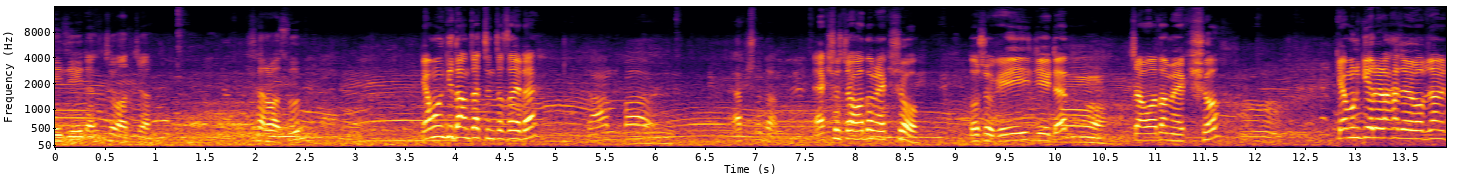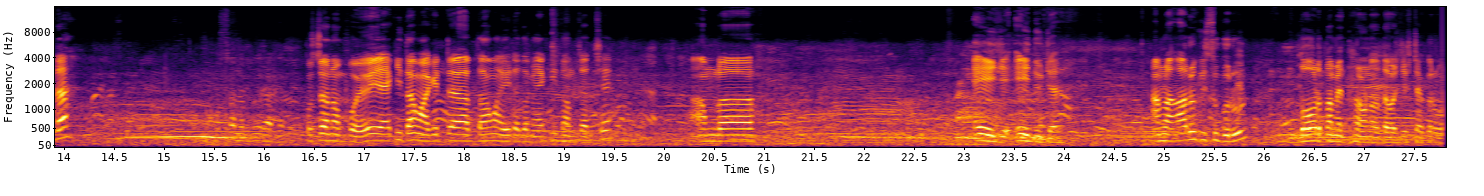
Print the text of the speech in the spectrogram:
এই যে, এটা হচ্ছে বাচ্চা সার বাছুর কেমন কি দাম চাচ্ছেন চাচা এটা? দাম বা একশো দাম। একশো চাওয়া দাম একশো। দর্শক এই যে এটার চাওয়া দাম একশো। কেমন কি হলে রাখা যাবে বাবজান এটা? পঁচানব্বই ওই একই দাম আগেরটা দাম আর এটা দাম একই দাম চাচ্ছে। আমরা এই যে এই দুইটা। আমরা আরও কিছু গরুর দর দামের ধারণা দেওয়ার চেষ্টা করব।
